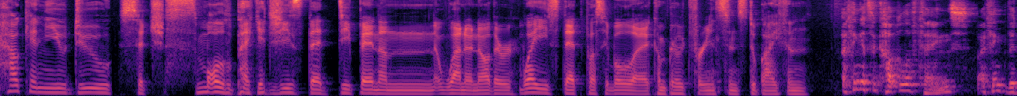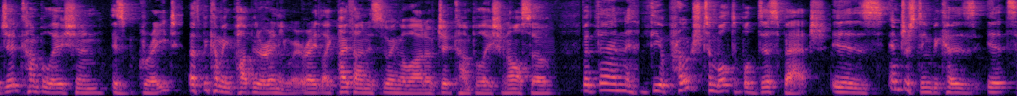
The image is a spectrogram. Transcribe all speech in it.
how can you do such small packages that depend on one another? Why is that possible uh, compared, for instance, to Python? I think it's a couple of things. I think the JIT compilation is great. That's becoming popular anyway, right? Like Python is doing a lot of JIT compilation also. But then the approach to multiple dispatch is interesting because it's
